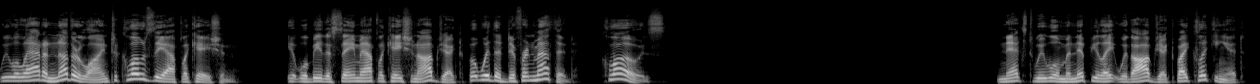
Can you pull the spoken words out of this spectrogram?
We will add another line to close the application. It will be the same application object but with a different method, close. Next, we will manipulate with object by clicking it,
